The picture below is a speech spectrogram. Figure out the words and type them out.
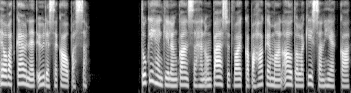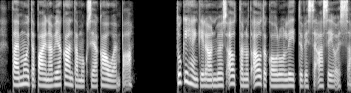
He ovat käyneet yhdessä kaupassa. Tukihenkilön kanssa hän on päässyt vaikkapa hakemaan autolla kissan hiekkaa tai muita painavia kantamuksia kauempaa. Tukihenkilö on myös auttanut autokouluun liittyvissä asioissa.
